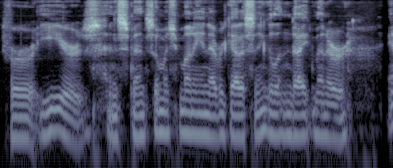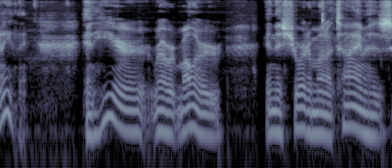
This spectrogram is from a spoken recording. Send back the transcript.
for years and spent so much money and never got a single indictment or anything. And here, Robert Mueller, in this short amount of time, has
